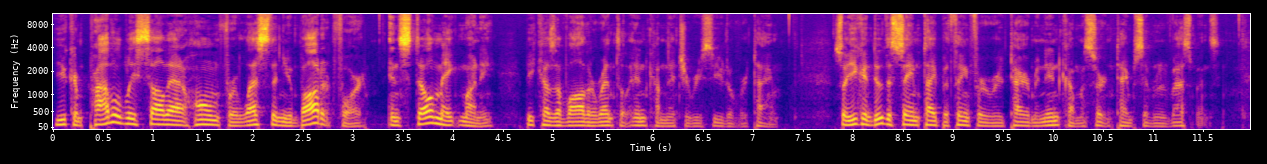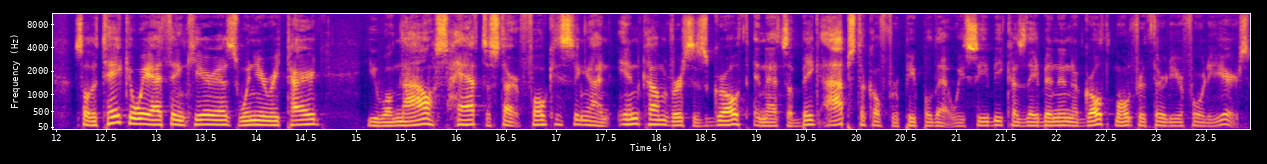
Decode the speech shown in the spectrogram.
You can probably sell that home for less than you bought it for and still make money because of all the rental income that you received over time. So you can do the same type of thing for retirement income with certain types of investments. So the takeaway I think here is when you're retired, you will now have to start focusing on income versus growth, and that's a big obstacle for people that we see because they've been in a growth mode for 30 or 40 years.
